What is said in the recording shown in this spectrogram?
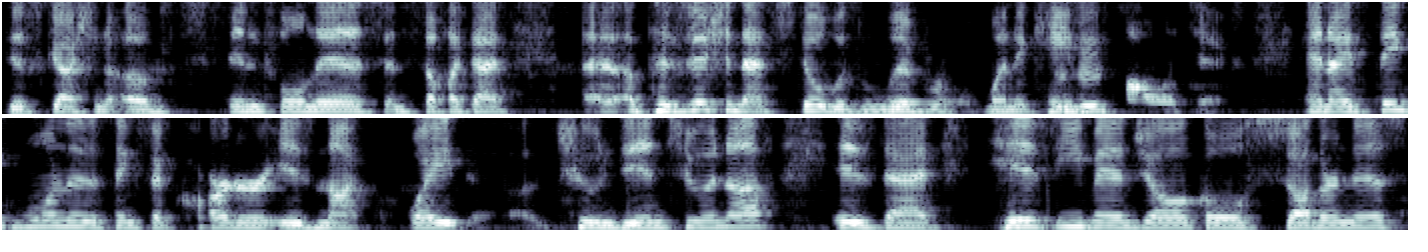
discussion of sinfulness and stuff like that a position that still was liberal when it came mm-hmm. to politics. And I think one of the things that Carter is not quite uh, tuned into enough is that his evangelical southernness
